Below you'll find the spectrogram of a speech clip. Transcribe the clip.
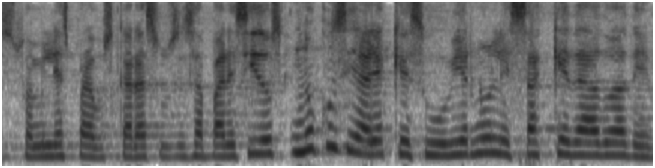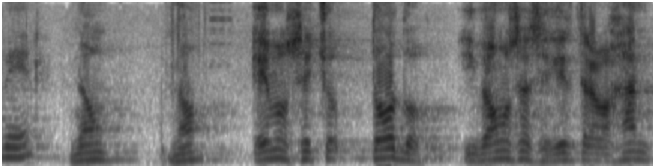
sus familias para buscar a sus desaparecidos, ¿no consideraría que su gobierno les ha quedado a deber? No, no. Hemos hecho todo y vamos a seguir trabajando.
